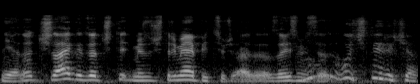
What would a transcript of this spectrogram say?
Нет, ну человек идет четы- между четырьмя и пятью, а, в зависимости Ну, от... хоть 4 в час.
